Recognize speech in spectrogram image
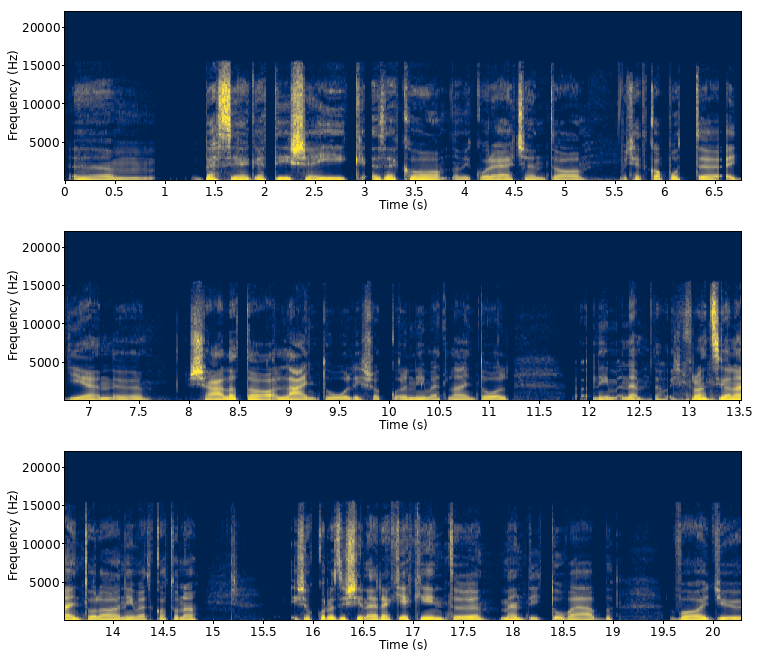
ö, beszélgetéseik, ezek a, amikor elcsent a, vagy hát kapott egy ilyen ö, sálat a lánytól, és akkor a német lánytól, ném, nem, de hogy francia lánytól a német katona, és akkor az is ilyen erekjeként ment így tovább, vagy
